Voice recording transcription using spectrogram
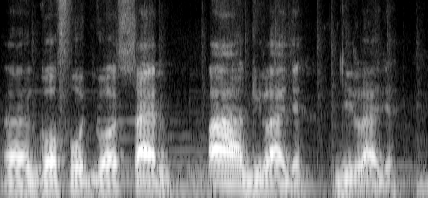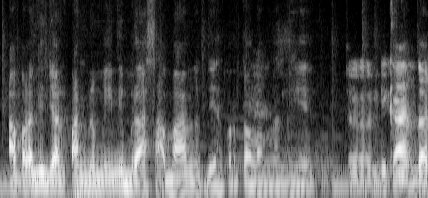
Eh, GoFood, GoSend. Ah, gila aja. Gila aja. Apalagi jangan pandemi ini berasa banget ya pertolongannya. ya. tuh, di kantor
